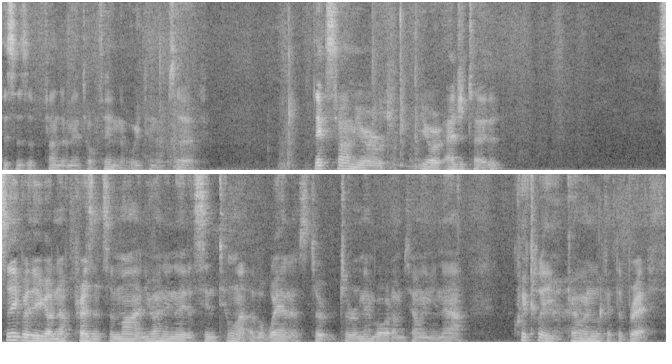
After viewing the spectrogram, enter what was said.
This is a fundamental thing that we can observe. Next time you're you're agitated, see whether you've got enough presence of mind. You only need a scintilla of awareness to, to remember what I'm telling you now. Quickly go and look at the breath.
